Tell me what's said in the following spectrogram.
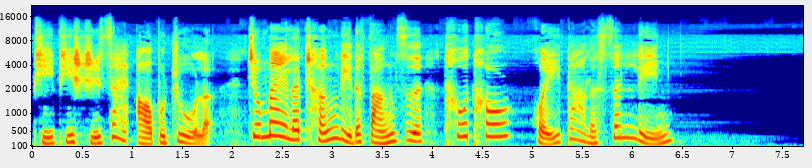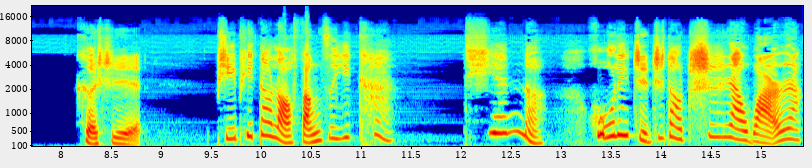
皮皮实在熬不住了，就卖了城里的房子，偷偷回到了森林。可是，皮皮到老房子一看，天哪！狐狸只知道吃啊玩啊，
